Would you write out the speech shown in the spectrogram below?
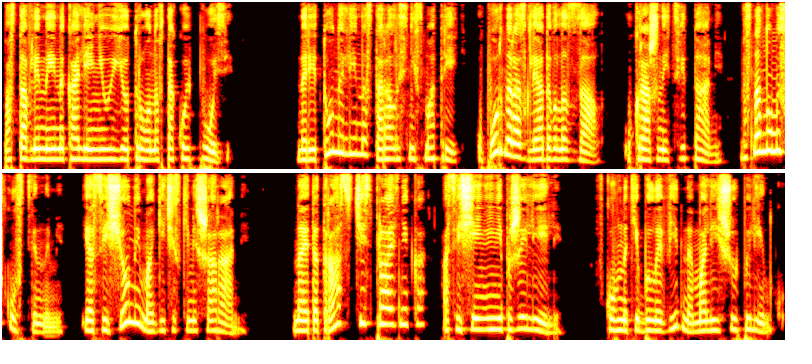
поставленные на колени у ее трона в такой позе. На Ритона Лина старалась не смотреть, упорно разглядывала зал, украшенный цветами, в основном искусственными и освещенный магическими шарами. На этот раз в честь праздника освещения не пожалели, комнате было видно малейшую пылинку.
